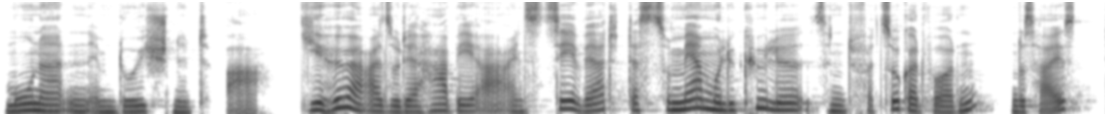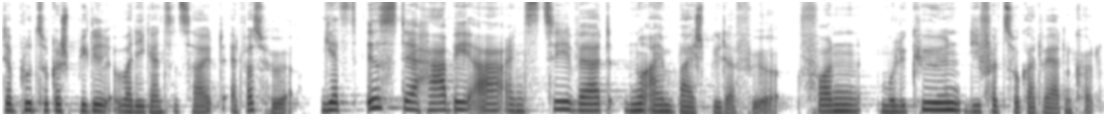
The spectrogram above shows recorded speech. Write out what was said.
Monaten im Durchschnitt war. Je höher also der HbA1c-Wert, desto mehr Moleküle sind verzuckert worden und das heißt, der Blutzuckerspiegel war die ganze Zeit etwas höher. Jetzt ist der HbA1c-Wert nur ein Beispiel dafür von Molekülen, die verzuckert werden können.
